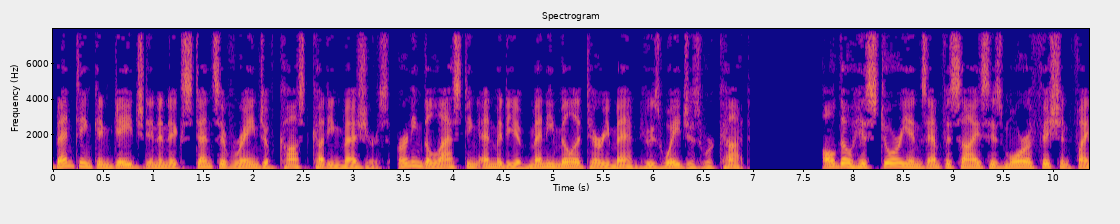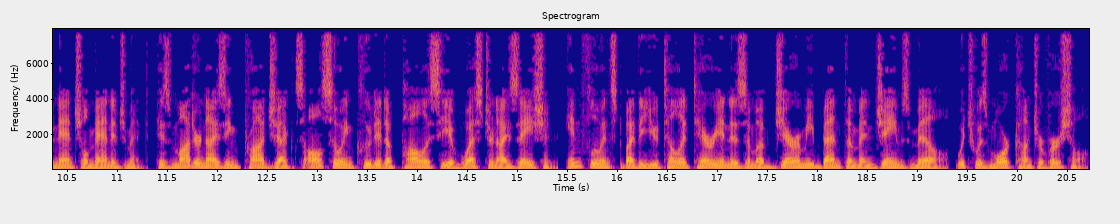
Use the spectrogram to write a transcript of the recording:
Bentinck engaged in an extensive range of cost-cutting measures, earning the lasting enmity of many military men whose wages were cut. Although historians emphasize his more efficient financial management, his modernizing projects also included a policy of westernization, influenced by the utilitarianism of Jeremy Bentham and James Mill, which was more controversial.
